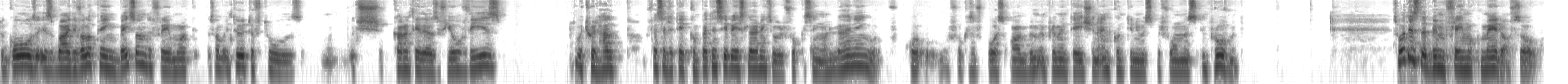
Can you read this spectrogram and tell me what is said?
the, goals is by developing, based on the framework, some intuitive tools, which currently there's a few of these, which will help facilitate competency-based learning. So we're focusing on learning, we focus of course, on BIM implementation and continuous performance improvement. So what is the BIM framework made of? So,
